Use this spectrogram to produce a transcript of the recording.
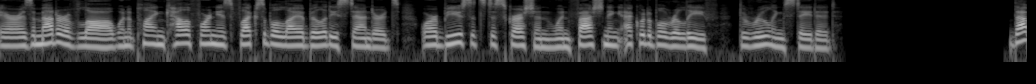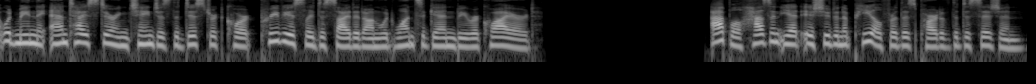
err as a matter of law when applying California's flexible liability standards, or abuse its discretion when fashioning equitable relief, the ruling stated. That would mean the anti steering changes the district court previously decided on would once again be required. Apple hasn't yet issued an appeal for this part of the decision.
